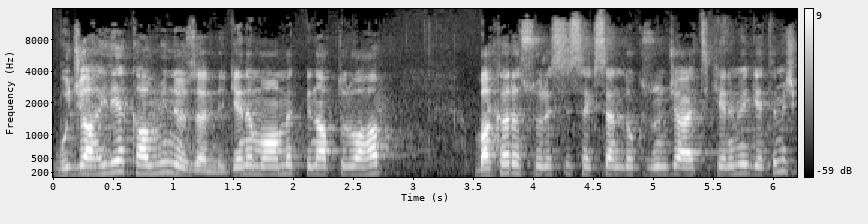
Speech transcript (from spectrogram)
Bu cahiliye kavminin özelliği. Gene Muhammed bin Abdülvahhab Bakara suresi 89. ayet-i kerime getirmiş.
